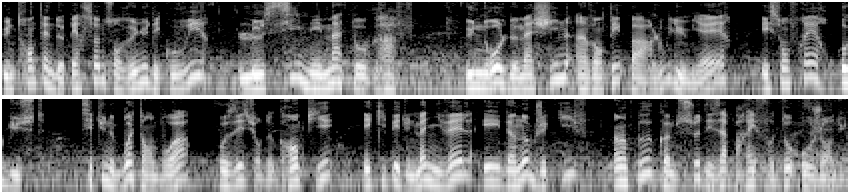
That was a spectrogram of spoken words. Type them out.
une trentaine de personnes sont venues découvrir le cinématographe, une drôle de machine inventée par Louis Lumière et son frère Auguste. C'est une boîte en bois posée sur de grands pieds, équipée d'une manivelle et d'un objectif un peu comme ceux des appareils photo aujourd'hui.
